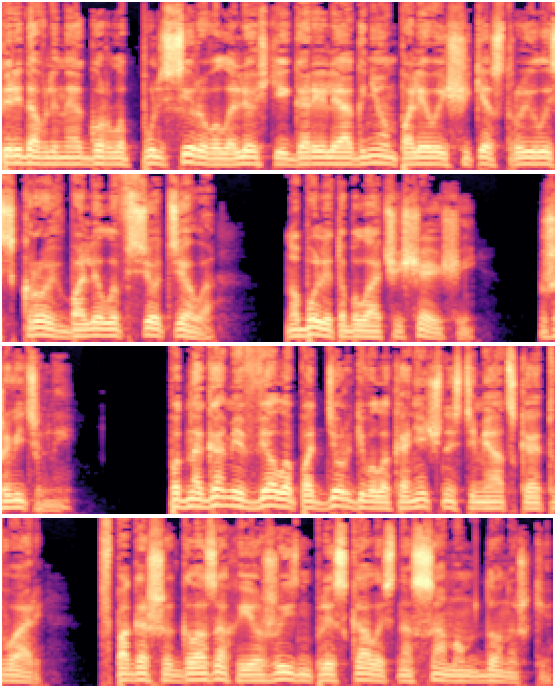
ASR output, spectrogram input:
Передавленное горло пульсировало, легкие горели огнем, по левой щеке струилась кровь, болело все тело. Но боль эта была очищающей, живительной. Под ногами вяло поддергивала конечностями адская тварь. В погасших глазах ее жизнь плескалась на самом донышке.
